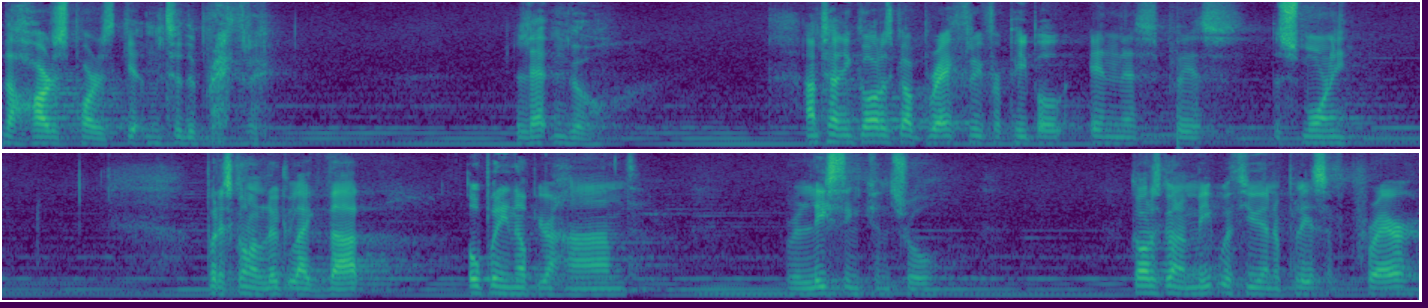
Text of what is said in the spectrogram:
the hardest part is getting to the breakthrough, letting go. I'm telling you, God has got breakthrough for people in this place this morning. But it's going to look like that opening up your hand, releasing control. God is going to meet with you in a place of prayer,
